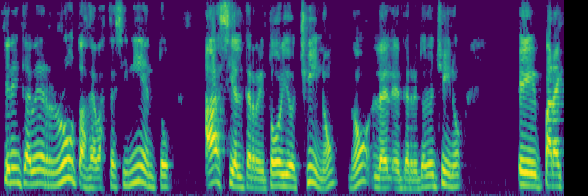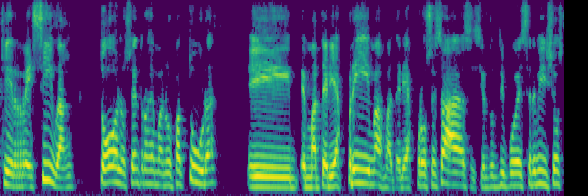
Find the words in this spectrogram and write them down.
tienen que haber rutas de abastecimiento hacia el territorio chino, ¿no? el, territorio chino, eh, para que reciban todos los centros de manufactura eh, materias primas, materias procesadas y cierto tipo de servicios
